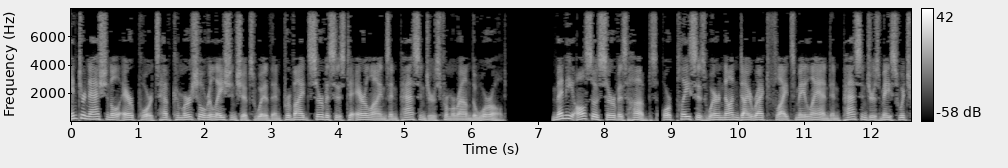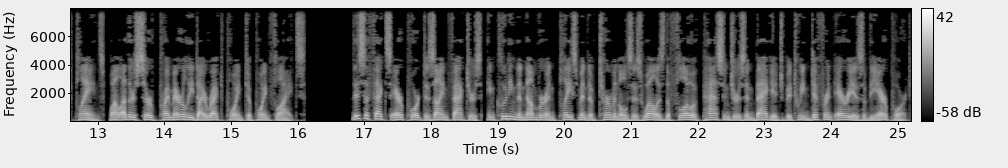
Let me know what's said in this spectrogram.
International airports have commercial relationships with and provide services to airlines and passengers from around the world. Many also serve as hubs, or places where non-direct flights may land and passengers may switch planes, while others serve primarily direct point-to-point -point flights. This affects airport design factors, including the number and placement of terminals as well as the flow of passengers and baggage between different areas of the airport.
